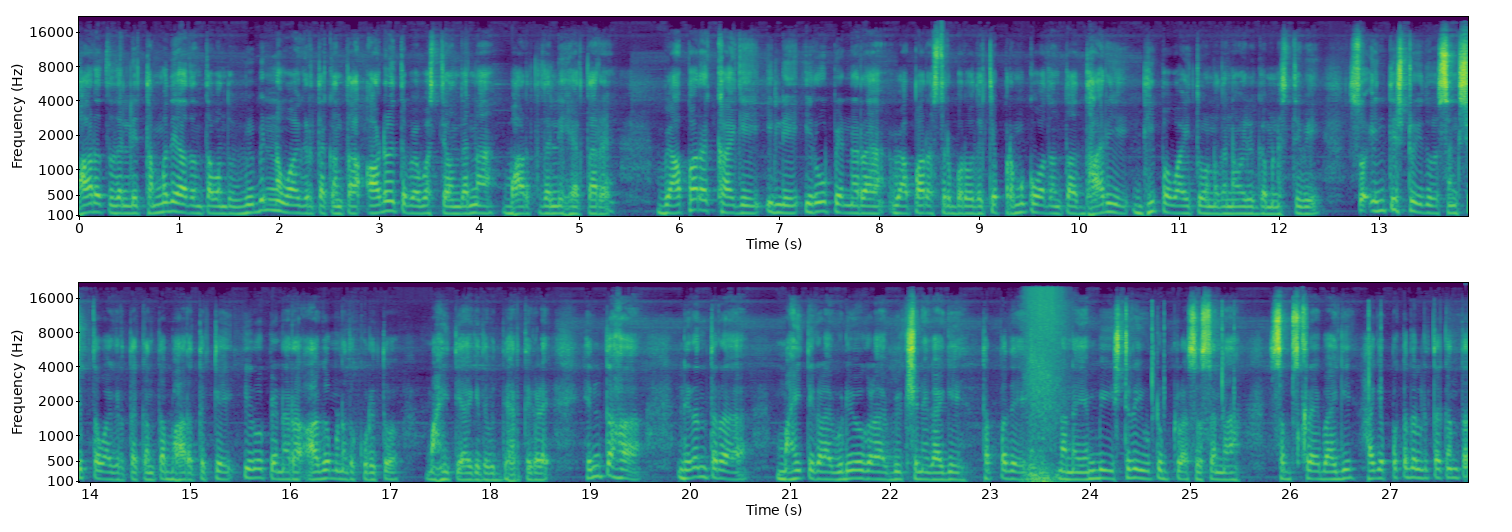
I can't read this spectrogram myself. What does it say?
ಭಾರತದಲ್ಲಿ ತಮ್ಮದೇ ಆದಂಥ ಒಂದು ವಿಭಿನ್ನವಾಗಿರ್ತಕ್ಕಂಥ ಆಡಳಿತ ವ್ಯವಸ್ಥೆಯೊಂದನ್ನು ಭಾರತದಲ್ಲಿ ಹೇರ್ತಾರೆ. ವ್ಯಾಪಾರಕ್ಕಾಗಿ ಇಲ್ಲಿ ಯುರೋಪಿಯನ್ನರ ವ್ಯಾಪಾರಸ್ಥರು ಬರೋದಕ್ಕೆ ಪ್ರಮುಖವಾದಂಥ ದಾರಿ ದೀಪವಾಯಿತು ಅನ್ನೋದನ್ನು ನಾವು ಇಲ್ಲಿ ಗಮನಿಸ್ತೀವಿ. ಸೊ, ಇಂತಿಷ್ಟು ಇದು ಸಂಕ್ಷಿಪ್ತವಾಗಿರ್ತಕ್ಕಂಥ ಭಾರತಕ್ಕೆ ಯುರೋಪಿಯನ್ನರ ಆಗಮನದ ಕುರಿತು ಮಾಹಿತಿಯಾಗಿದೆ ವಿದ್ಯಾರ್ಥಿಗಳೇ. ಇಂತಹ ನಿರಂತರ ಮಾಹಿತಿಗಳ, ವಿಡಿಯೋಗಳ ವೀಕ್ಷಣೆಗಾಗಿ ತಪ್ಪದೆ ನನ್ನ ಎಂ ಬಿ ಹಿಸ್ಟರಿ ಯೂಟ್ಯೂಬ್ ಕ್ಲಾಸಸನ್ನು ಸಬ್ಸ್ಕ್ರೈಬ್ ಆಗಿ ಹಾಗೆ ಪಕ್ಕದಲ್ಲಿರ್ತಕ್ಕಂಥ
